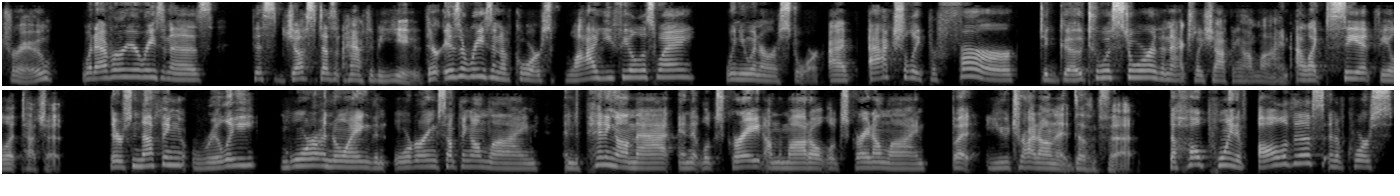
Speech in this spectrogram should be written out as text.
true. Whatever your reason is, this just doesn't have to be you. There is a reason, of course, why you feel this way when you enter a store. I actually prefer to go to a store than actually shopping online. I like to see it, feel it, touch it. There's nothing really more annoying than ordering something online and depending on that, and it looks great on the model, it looks great online, but you it on it, it doesn't fit. The whole point of all of this, and of course,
